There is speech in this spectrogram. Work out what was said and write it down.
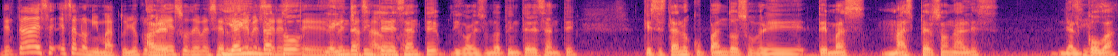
de entrada es, anonimato, yo creo que eso debe ser. Y hay un dato, este, y hay un dato interesante, digo, es un dato interesante, que se están ocupando sobre temas más personales de Alcoba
